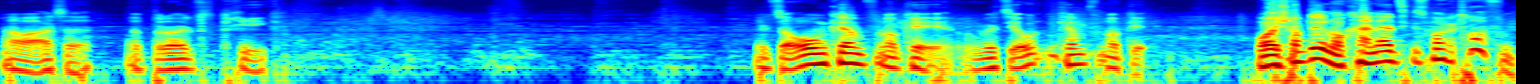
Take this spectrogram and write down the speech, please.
oh, warte, das bedeutet Krieg. Willst du oben kämpfen? Okay. Willst du hier unten kämpfen? Okay. Boah, ich habe den noch kein einziges Mal getroffen.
